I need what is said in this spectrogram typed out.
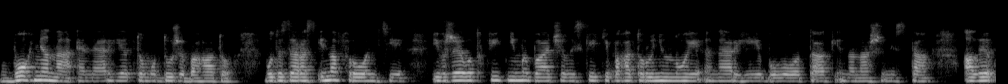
вогняна енергія, тому дуже багато буде зараз і на фронті, і вже от в квітні ми бачили, скільки багато руйнівної енергії було так і на наші міста, але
